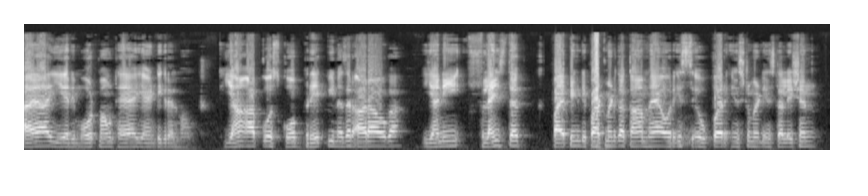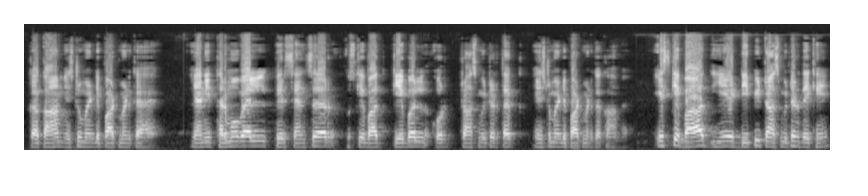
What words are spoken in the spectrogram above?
आया ये रिमोट माउंट है या इंटीग्रल माउंट यहाँ आपको स्कोप ब्रेक भी नज़र आ रहा होगा, यानी फ्लेंस तक पाइपिंग डिपार्टमेंट का काम है और इससे ऊपर इंस्ट्रूमेंट इंस्टॉलेशन का काम इंस्ट्रूमेंट डिपार्टमेंट का है। यानी थर्मोवेल फिर सेंसर उसके बाद केबल और ट्रांसमीटर तक इंस्ट्रूमेंट डिपार्टमेंट का काम है। इसके बाद ये डीपी ट्रांसमीटर देखें,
